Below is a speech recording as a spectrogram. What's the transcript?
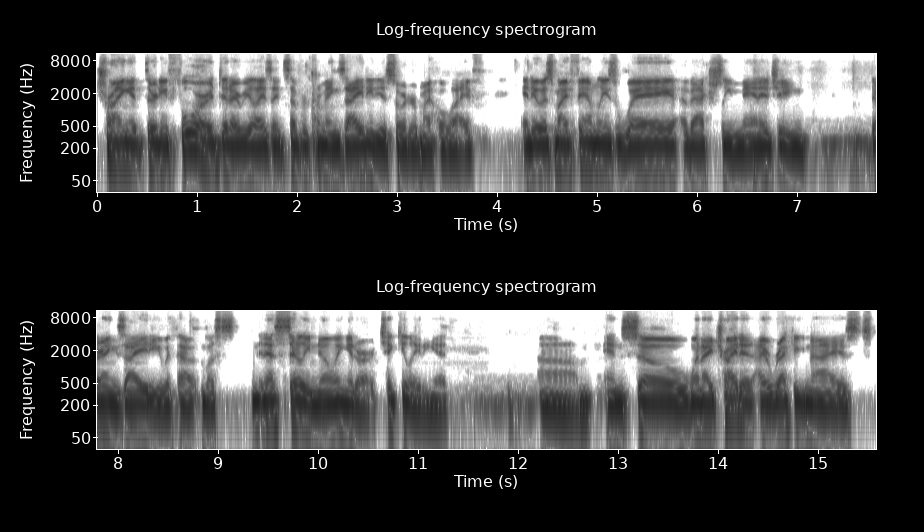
trying at 34 did i realize i'd suffered from anxiety disorder my whole life. And it was my family's way of actually managing their anxiety without necessarily knowing it or articulating it. Um, and so when I tried it, I recognized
